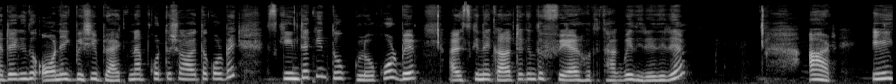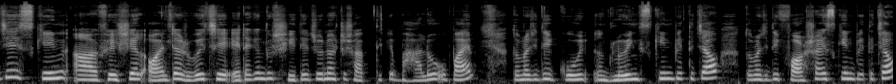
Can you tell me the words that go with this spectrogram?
এটা কিন্তু অনেক বেশি ব্রাইটন আপ করতে সহায়তা করবে, স্কিনটা কিন্তু গ্লো করবে, আর স্কিনের কালারটা কিন্তু ফেয়ার হতে থাকবে ধীরে ধীরে। আর এই যে স্কিন ফেশিয়াল অয়েলটা রয়েছে, এটা কিন্তু শীতের জন্য একটা সব থেকে ভালো উপায়। তোমরা যদি গ্লোয়িং স্কিন পেতে চাও, তোমরা যদি ফর্সা স্কিন পেতে চাও,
